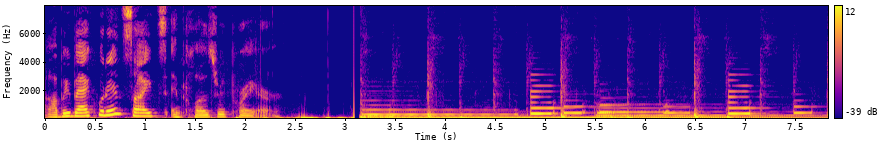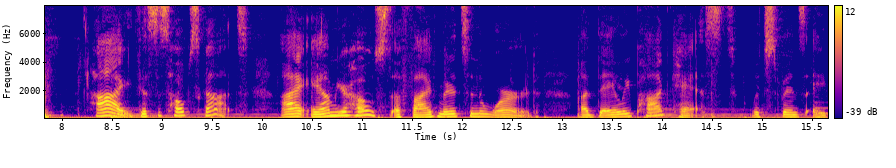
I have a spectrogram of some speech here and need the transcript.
I'll be back with insights and close with prayer. Hi, this is Hope Scott. I am your host of Five Minutes in the Word a daily podcast which spends a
